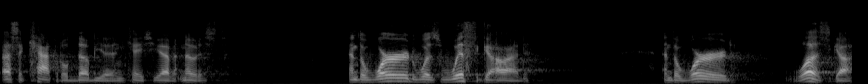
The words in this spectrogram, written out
That's a capital W in case you haven't noticed. And the Word was with God, and the Word was God.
